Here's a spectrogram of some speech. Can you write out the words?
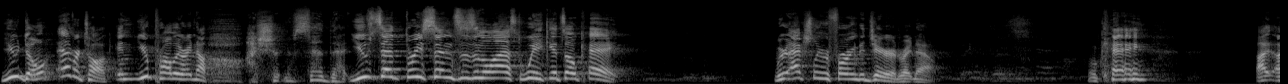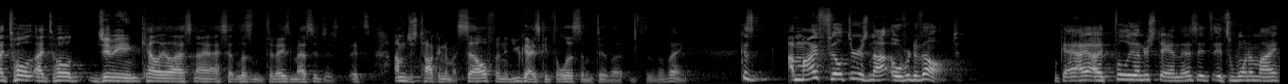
You don't ever talk. And you're probably right now, oh, I shouldn't have said that. You said three sentences in the last week. It's okay. We're actually referring to Jared right now. Okay? I, I, told, I told Jimmy and Kelly last night, I said, listen, today's message is, it's, I'm just talking to myself, and you guys get to listen to the, to the thing. Because uh, my filter is not overdeveloped. Okay, I, I fully understand this. It's, it's one of my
